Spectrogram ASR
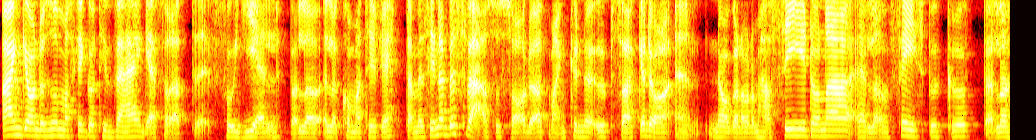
angående hur man ska gå tillväga för att eh, få hjälp eller, eller komma till rätta med sina besvär så sa du att man kunde uppsöka då en, någon av de här sidorna eller en Facebookgrupp eller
